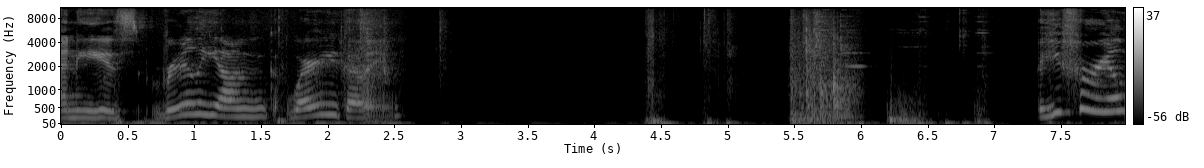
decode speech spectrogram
and he is really young. Where are you going? Are you for real?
